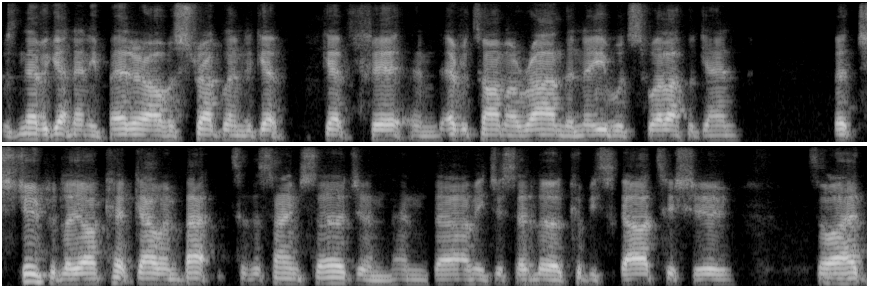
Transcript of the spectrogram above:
was never getting any better. I was struggling to get get fit, and every time I ran, the knee would swell up again. but stupidly, I kept going back to the same surgeon, and um, he just said, "Look, it could be scar tissue." So I had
